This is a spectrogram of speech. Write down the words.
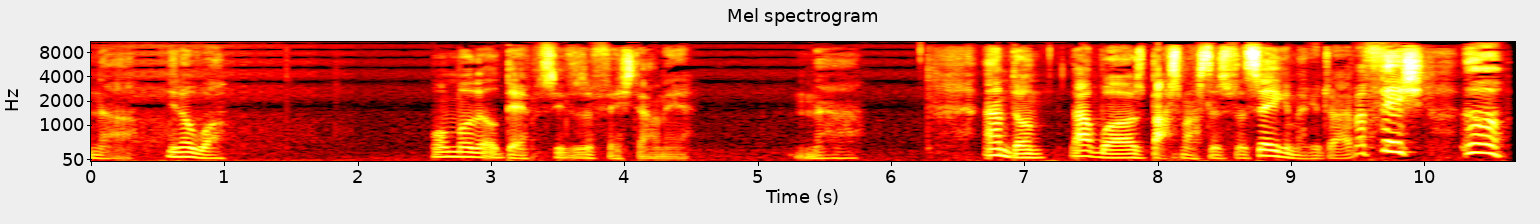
Nah. You know what? One more little dip, and see if there's a fish down here. Nah. I'm done. That was Bassmasters for the Sega Mega Drive. A fish! Oh,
